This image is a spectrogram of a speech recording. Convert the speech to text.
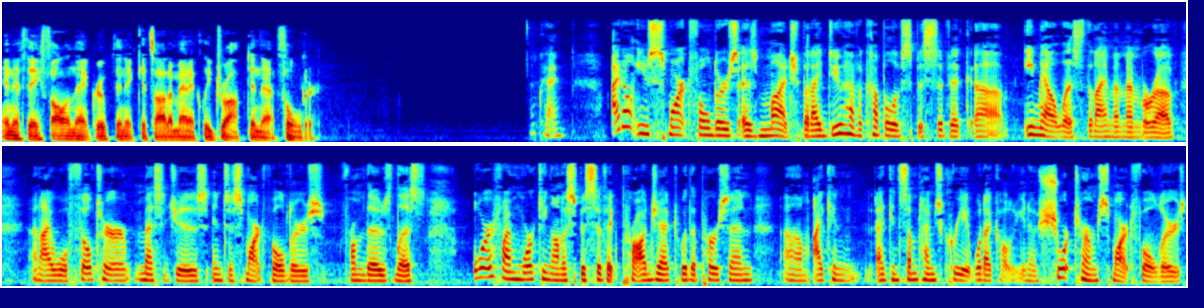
And if they fall in that group, then it gets automatically dropped in that folder. Okay. I don't use smart folders as much, but I do have a couple of specific uh, email lists that I'm a member of, and I will filter messages into smart folders from those lists or if I'm working on a specific project with a person, um, I can I can sometimes create what I call you know short term smart folders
